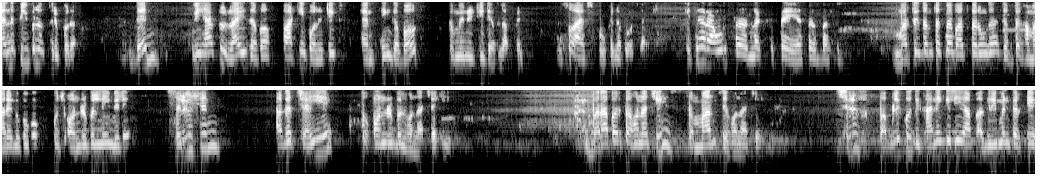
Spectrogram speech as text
and the people of Tripura then we have to rise above party politics and think about community development. So I have spoken about that. कितने राउंड लग सकते हैं ऐसा बात मरते दम तक मैं बात करूंगा जब तक हमारे लोगों को कुछ ऑनरेबल नहीं मिले सोल्यूशन अगर चाहिए तो ऑनरेबल होना चाहिए बराबर का होना चाहिए, सम्मान से होना चाहिए। सिर्फ़ पब्लिक को दिखाने के लिए आप अग्रीमेंट करके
